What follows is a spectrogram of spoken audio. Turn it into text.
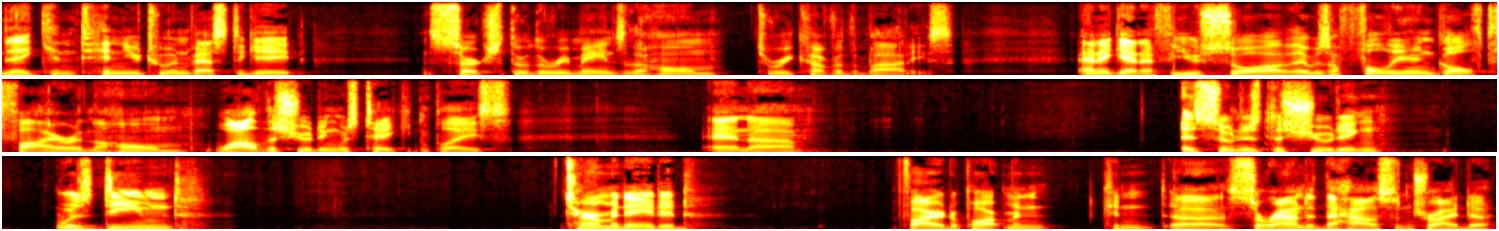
They continue to investigate and search through the remains of the home to recover the bodies. And again, if you saw, there was a fully engulfed fire in the home while the shooting was taking place. And uh, as soon as the shooting was deemed terminated, fire department can, uh, surrounded the house and tried to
